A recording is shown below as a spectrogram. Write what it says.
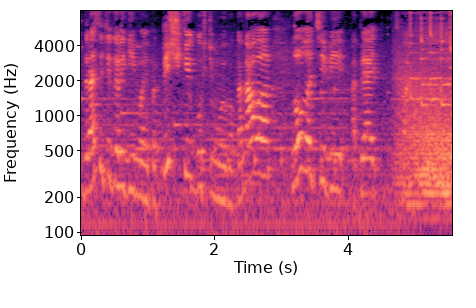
Здравствуйте, дорогие мои подписчики, гости моего канала Лола ТВ опять с вами.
